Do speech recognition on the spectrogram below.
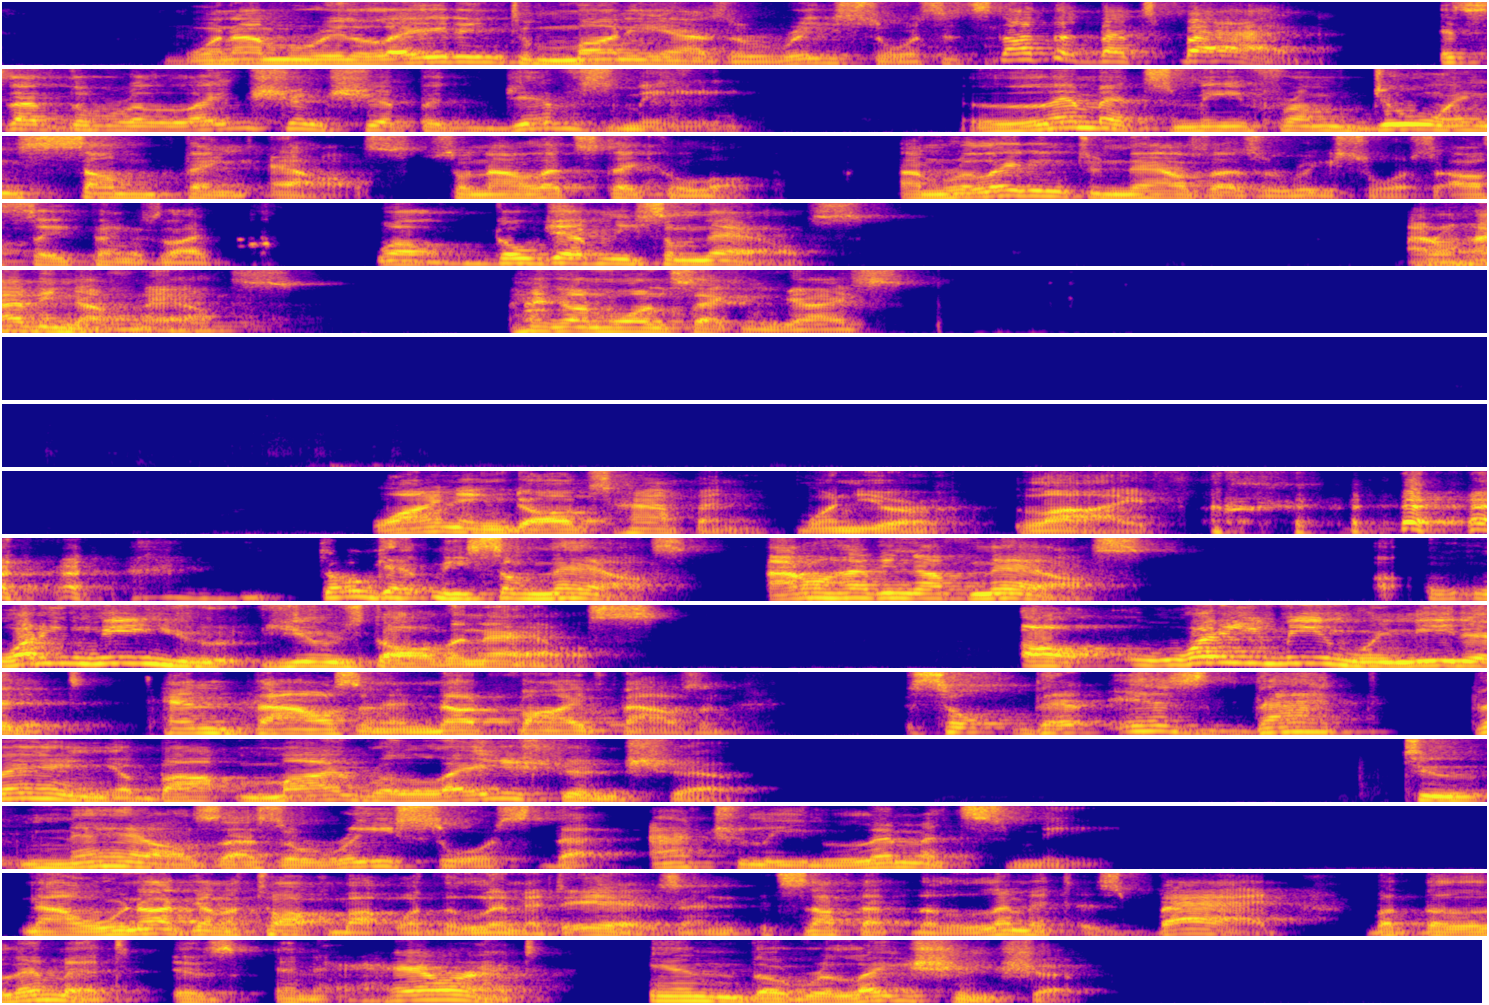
When mm-hmm. I'm relating to money as a resource, it's not that that's bad. It's that the relationship it gives me limits me from doing something else. So now let's take a look. I'm relating to nails as a resource. I'll say things like, well, go get me some nails. I don't have enough nails. Hang on one second, guys. whining dogs happen when you're live. Go get me some nails. I don't have enough nails. Uh, what do you mean you used all the nails? Oh, what do you mean we needed 10,000 and not 5,000? So there is that thing about my relationship to nails as a resource that actually limits me now, we're not going to talk about what the limit is. And it's not that the limit is bad, but the limit is inherent in the relationship.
